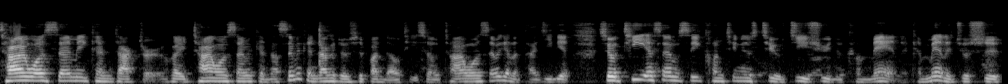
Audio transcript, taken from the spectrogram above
，Taiwan Semiconductor，OK，Taiwan Semiconductor，Semiconductor 就是半导体，so Taiwan Semiconductor 台积电，so TSMC continues to 继续的 command，command 就是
